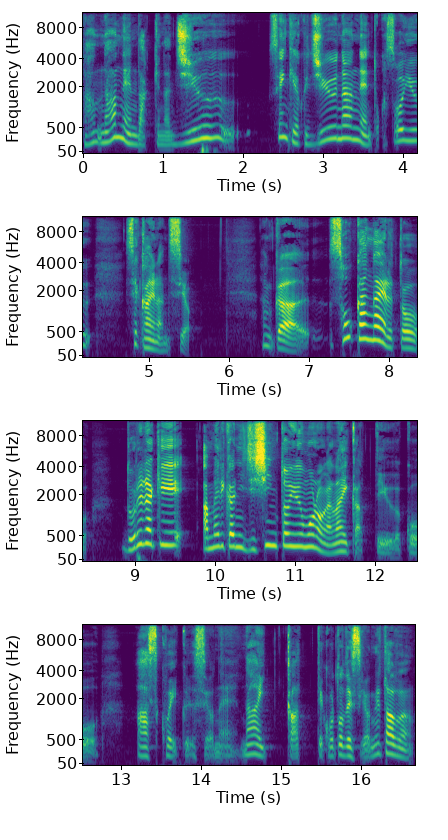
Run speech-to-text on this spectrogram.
何何年だっけな、10、1910何年とかそういう世界なんですよ。なんか、そう考えると、どれだけアメリカに地震というものがないかっていう、こう、アースクエイクですよね。ないかってことですよね、多分。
